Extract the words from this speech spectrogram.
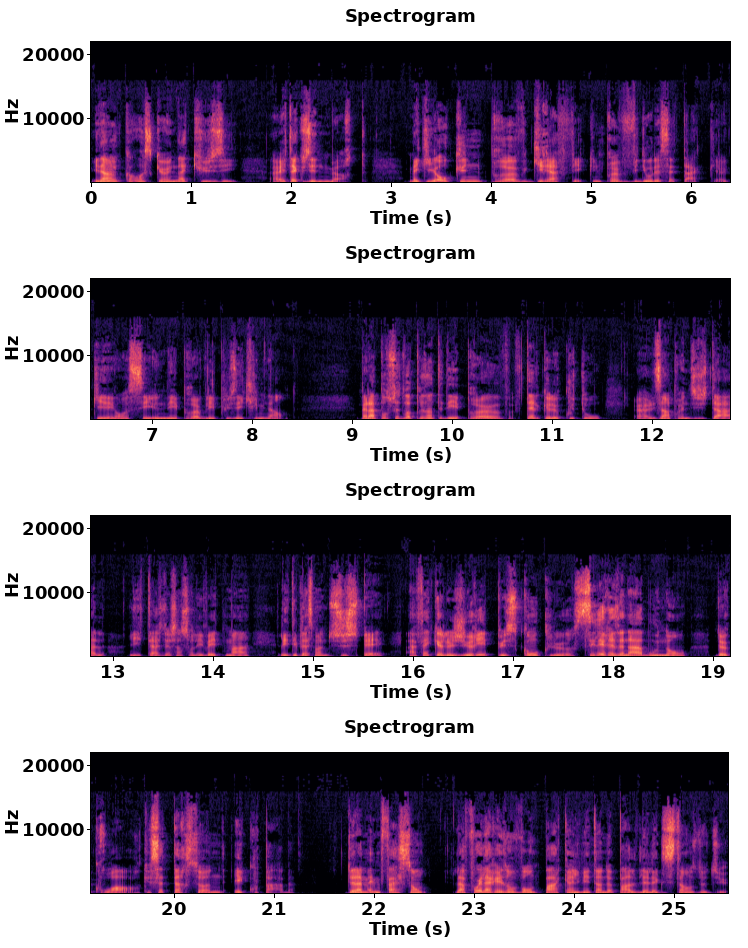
Et dans le cas où est-ce qu'un accusé est accusé de meurtre, mais qu'il n'y a aucune preuve graphique, une preuve vidéo de cet acte, qui est, on sait, une des preuves les plus incriminantes, ben, la poursuite va présenter des preuves telles que le couteau, euh, les empreintes digitales, les taches de sang sur les vêtements, les déplacements du suspect, afin que le jury puisse conclure s'il est raisonnable ou non de croire que cette personne est coupable. De la même façon, la foi et la raison vont de quand il vient temps de parler de l'existence de Dieu.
